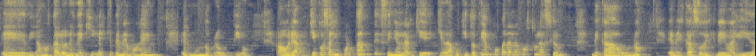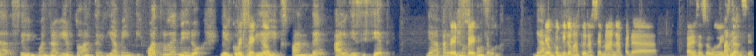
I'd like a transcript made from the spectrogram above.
eh, digamos, talones de Aquiles que tenemos en el mundo productivo. Ahora, ¿qué cosa es importante? Señalar que queda poquito tiempo para la postulación de cada uno. En el caso del CREI Valida se encuentra abierto hasta el día 24 de enero y el Consolida y Expande al 17, ¿ya? Para que no se confunda. ¿ya? Queda un poquito más de una semana para, para esa segunda instancia.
